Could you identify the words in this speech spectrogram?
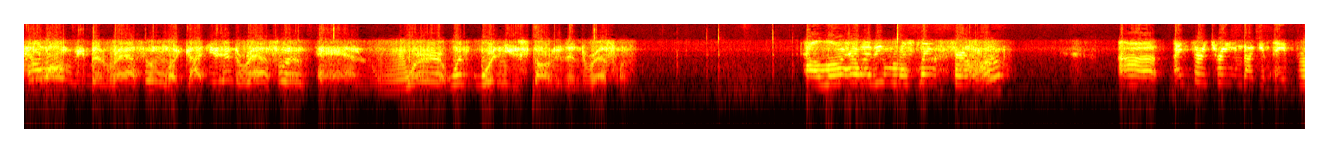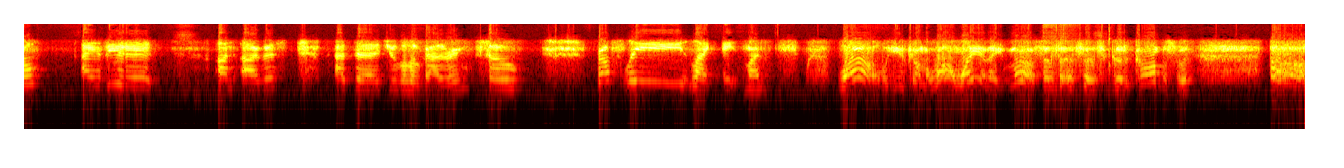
How long have you been wrestling? What got you into wrestling? And where, when, when you started into wrestling? How long have I been wrestling? For, Uh-huh. uh, I started training back in April. I debuted on August at the Juggalo Gathering. So, roughly like eight months. Wow, you've come a long way in eight months. That's, that's, that's a good accomplishment. Uh,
